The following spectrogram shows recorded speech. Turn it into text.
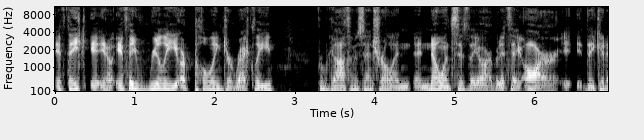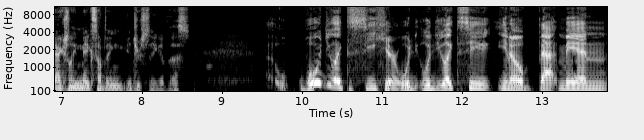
if they you know if they really are pulling directly from Gotham Central, and, and no one says they are, but if they are, it, they could actually make something interesting of this. What would you like to see here? Would Would you like to see you know Batman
